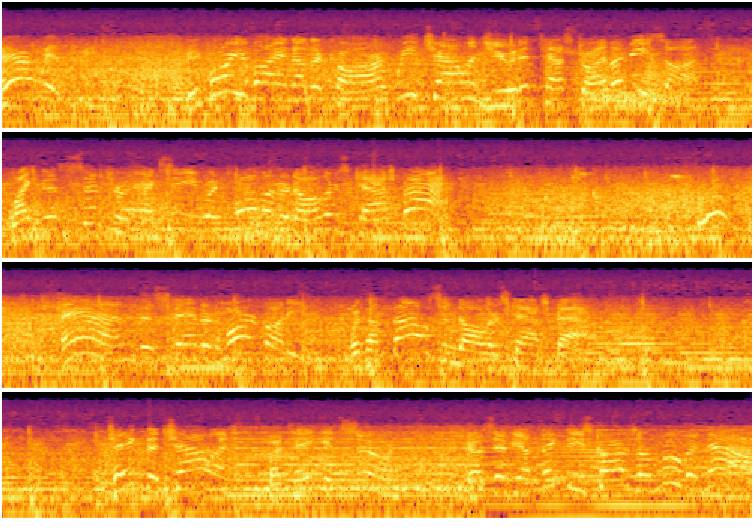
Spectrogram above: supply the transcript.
Bear with me. Before you buy another car, we challenge you to test drive a Nissan, like this Sentra XE with $1,200 cash back. Woo. And the standard hard body with $1,000 cash back. Take the challenge, but take it soon, because if you think these cars are moving now,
